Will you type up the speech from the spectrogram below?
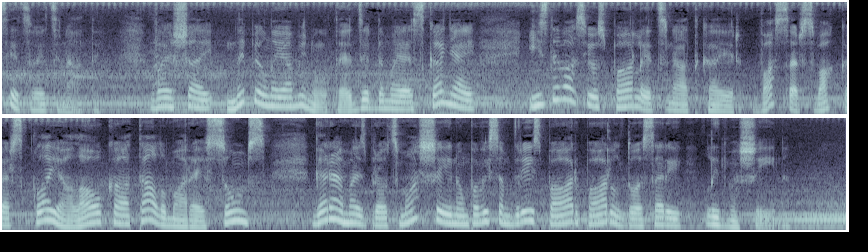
Esiet sveicināti! Vai šai nepilnajā minūtē dzirdamajai skaņai izdevās jūs pārliecināt, ka ir vasaras vakars, klajā laukā, tālumā reizes suns, garām aizbrauc mašīna un pavisam drīz pāri pārlidos arī lidmašīna?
